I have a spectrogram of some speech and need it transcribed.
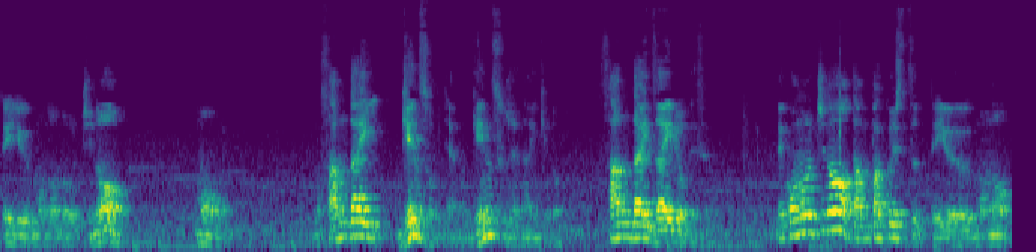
ていうもののうちのもう三大元素みたいな元素じゃないけど三大材料ですよ。でこのうちのタンパク質っていうもの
